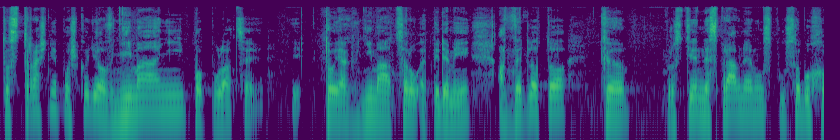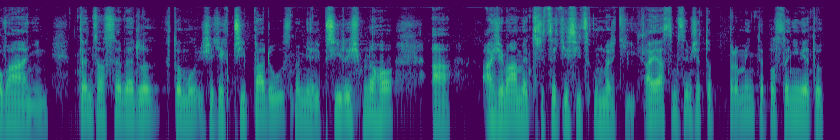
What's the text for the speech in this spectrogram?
To strašně poškodilo vnímání populace, to, jak vnímá celou epidemii a vedlo to k prostě nesprávnému způsobu chování. Ten zase vedl k tomu, že těch případů jsme měli příliš mnoho a a že máme 30 tisíc úmrtí. A já si myslím, že to, promiňte poslední větu,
